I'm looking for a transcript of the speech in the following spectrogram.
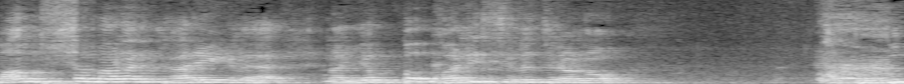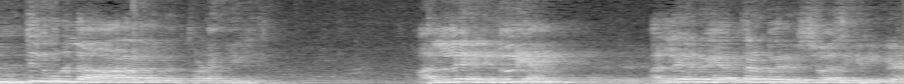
மாம்சமான காரியங்களை நான் எப்ப பலி செலுத்துறனோ புத்தி உள்ள ஆராதனை தொடங்கிடுது. அல்ல இல்லையா அல்ல எத்தனை பேர் விசுவாசிக்கிறீங்க?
